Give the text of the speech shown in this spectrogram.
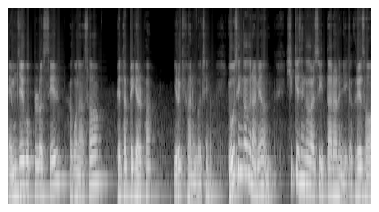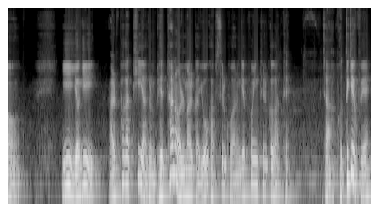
m제곱 플러스 1 하고 나서 베타 빼기 알파 이렇게 가는 거지 요 생각을 하면 쉽게 생각할 수 있다라는 얘기야 그래서 이 여기 알파가 t야. 그럼 베타는 얼마일까? 요 값을 구하는 게 포인트일 것 같아. 자, 어떻게 구해?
